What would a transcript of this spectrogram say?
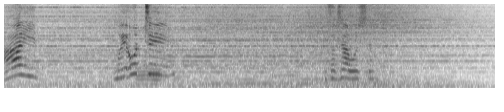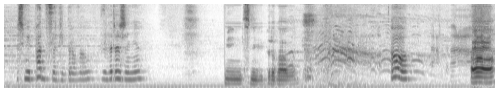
Aj! Moje oczy! Zadziało się. Aż mi pad zawibrował z wrażenia. Mi nic nie wibrowało. O! O!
